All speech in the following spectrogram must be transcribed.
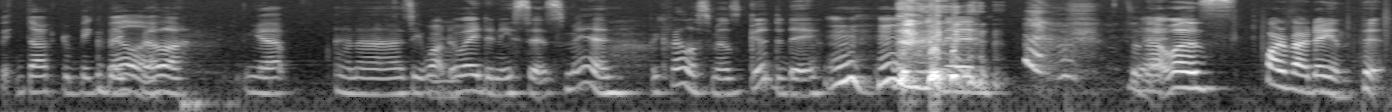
B- Doctor Big, Big Bella. fella. Yep. And uh, as he walked Yeah. away, Denise says, "Man, big fella smells good today." Mm-hmm. So Yeah. that was part of our day in the pit.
